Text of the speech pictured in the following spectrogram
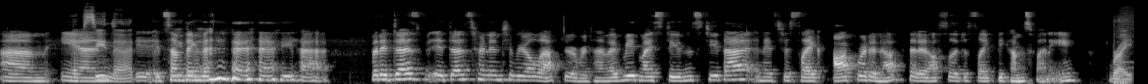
um and I've seen that it, it's something that, that yeah but it does it does turn into real laughter over time i've made my students do that and it's just like awkward enough that it also just like becomes funny right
